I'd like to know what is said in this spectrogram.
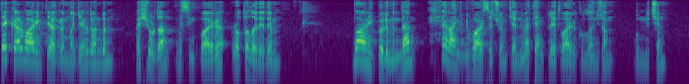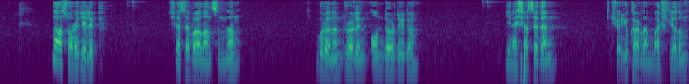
Tekrar wiring diyagramıma geri döndüm ve şuradan missing wire'ı rotala dedim. Wiring bölümünden herhangi bir wire seçiyorum kendime. Template wire'ı kullanacağım bunun için. Daha sonra gelip şase bağlantısından buranın rölenin 14'üydü. Yine şaseden şöyle yukarıdan başlayalım.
